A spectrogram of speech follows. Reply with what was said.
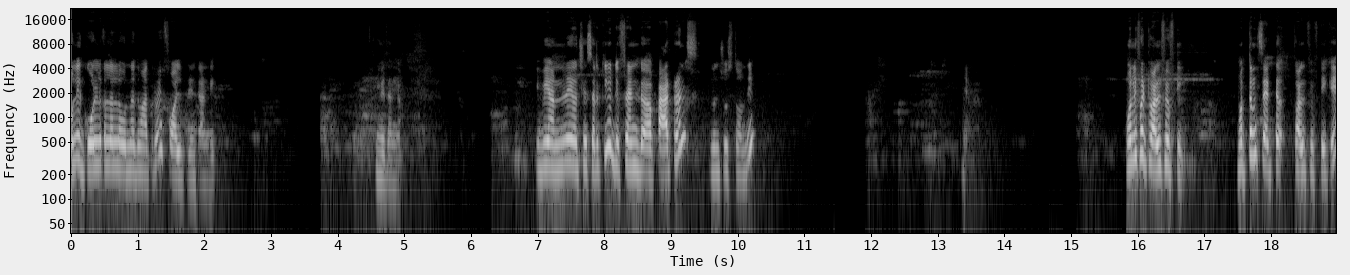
ఓన్లీ గోల్డ్ కలర్లో ఉన్నది మాత్రమే ఫాల్ ప్రింట్ అండి. ఈ విధంగా. ఇవి అన్నీ వచ్చేసరికి డిఫరెంట్ ప్యాటర్న్స్ uh, మనం చూస్తుంది. ఓన్లీ ఫర్ ట్వెల్వ్ ఫిఫ్టీ మొత్తం సెట్ ట్వెల్వ్ ఫిఫ్టీకే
